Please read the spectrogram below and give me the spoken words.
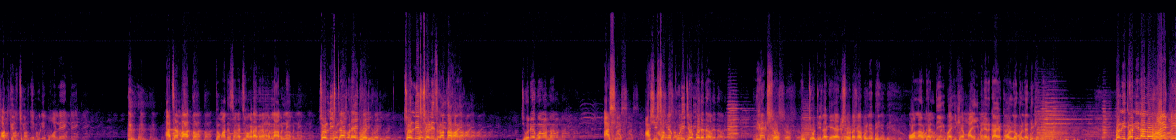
সাত কেজি ছানা। এ বুড়ি বলে কি? আচ্ছা বাদ দাও। তোমাদের সঙ্গে ঝগড়া করে আমার লাভ নেই। চল্লিশ টাকা করেই ধরি। চল্লিশ চল্লিশ কত হয়? জোরে বলো না। আশি আশির সঙ্গে কুড়ি যোগ করে দাও। একশো জটিলাকে একশো টাকা বলে দিই। ওলা ওঠা ডিগ বাজি খেয়ে মাইক ম্যানের গায়ে পড়ল বলে দেখে। বলি জটিলা লো আরে কি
